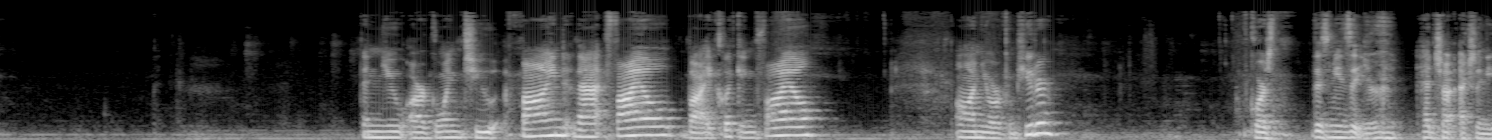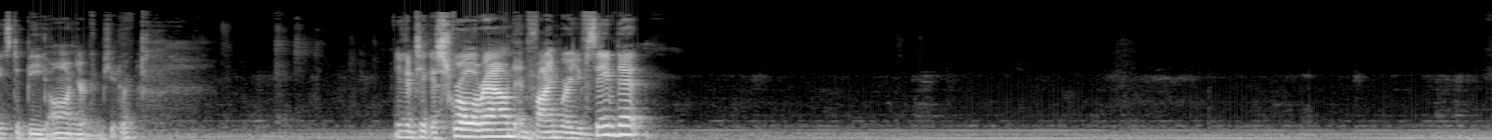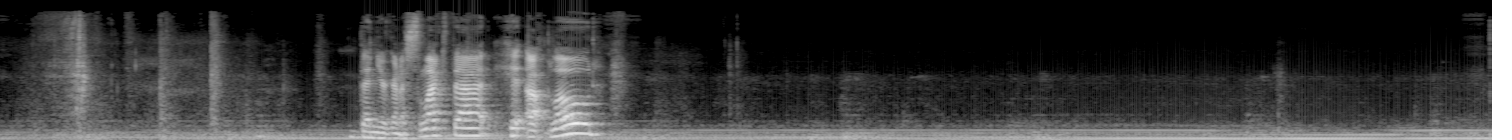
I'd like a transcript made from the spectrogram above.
Then you are going to find that file by clicking File on your computer course, this means that your headshot actually needs to be on your computer. You can take a scroll around and find where you've saved it. Then you're gonna select that, hit upload,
